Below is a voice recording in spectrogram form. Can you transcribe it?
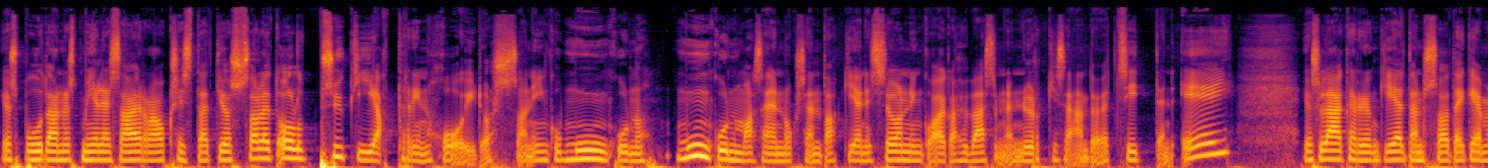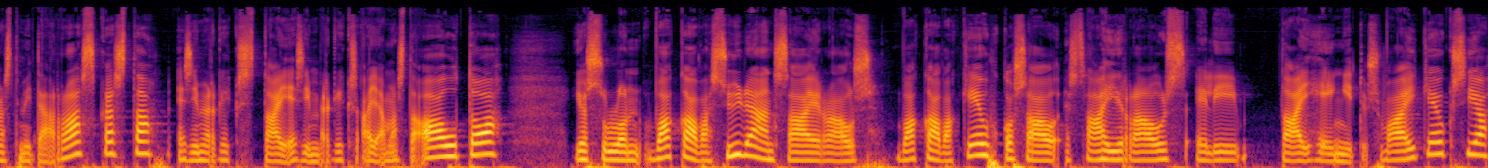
jos puhutaan noista mielensairauksista, että jos sä olet ollut psykiatrin hoidossa niin kuin muun, kuin, muun kuin masennuksen takia, niin se on niin kuin aika hyvä sellainen nyrkkisääntö, että sitten ei. Jos lääkäri on kieltänyt sua tekemästä mitään raskasta, esimerkiksi, tai esimerkiksi ajamasta autoa, jos sulla on vakava sydänsairaus, vakava keuhkosairaus, eli tai hengitysvaikeuksia,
